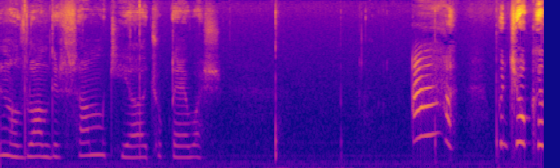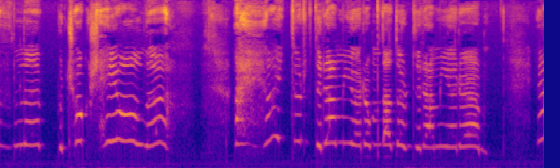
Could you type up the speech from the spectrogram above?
Şunu hızlandırsam ki ya? Çok da yavaş. Aa, bu çok hızlı. Bu çok şey oldu. Ay ay durduramıyorum da durduramıyorum. Ya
